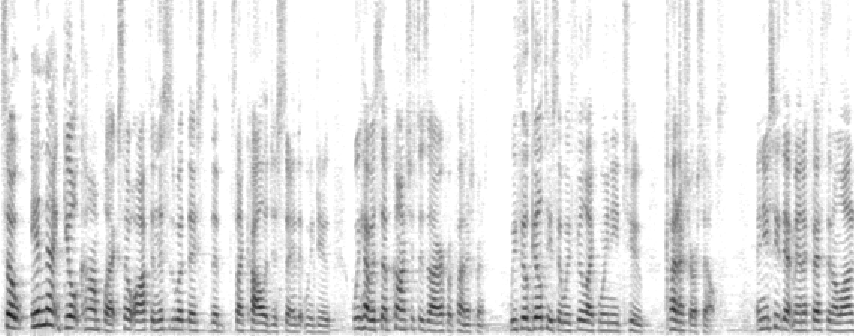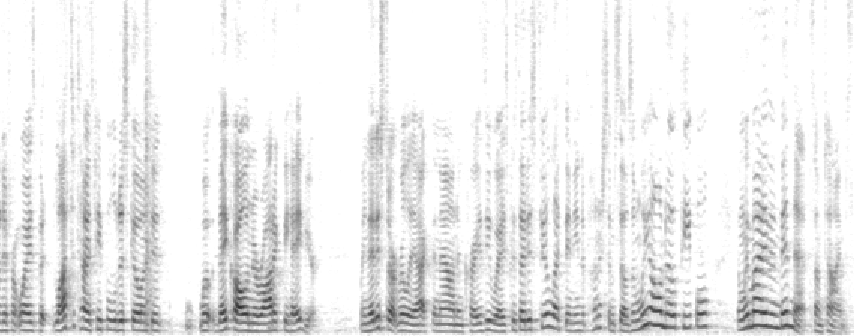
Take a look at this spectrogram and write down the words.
so, in that guilt complex, so often, this is what they, the psychologists say that we do. We have a subconscious desire for punishment. We feel guilty, so we feel like we need to punish ourselves. And you see that manifest in a lot of different ways, but lots of times people will just go into what they call a neurotic behavior. I mean, they just start really acting out in crazy ways because they just feel like they need to punish themselves. And we all know people, and we might have even been that sometimes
